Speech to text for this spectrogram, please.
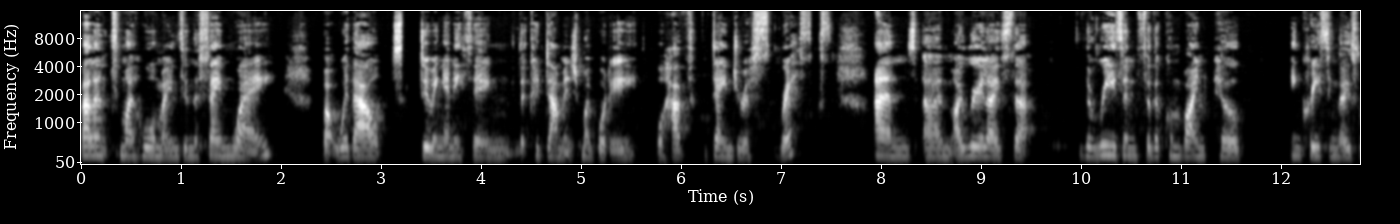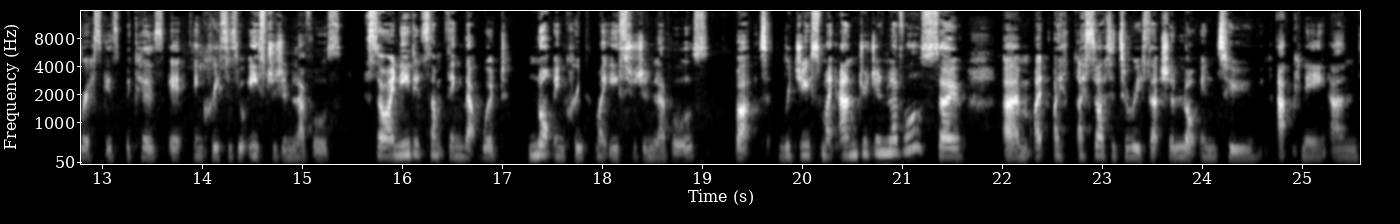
balance my hormones in the same way, but without doing anything that could damage my body or have dangerous risks. And um, I realized that the reason for the combined pill increasing those risks is because it increases your estrogen levels. So I needed something that would not increase my estrogen levels, but reduce my androgen levels. So um, I, I, started to research a lot into acne and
